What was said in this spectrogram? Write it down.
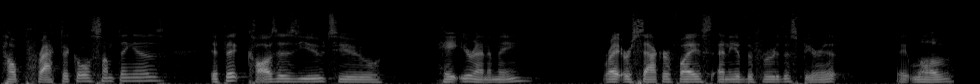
how practical something is if it causes you to hate your enemy, right, or sacrifice any of the fruit of the Spirit, okay, love,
